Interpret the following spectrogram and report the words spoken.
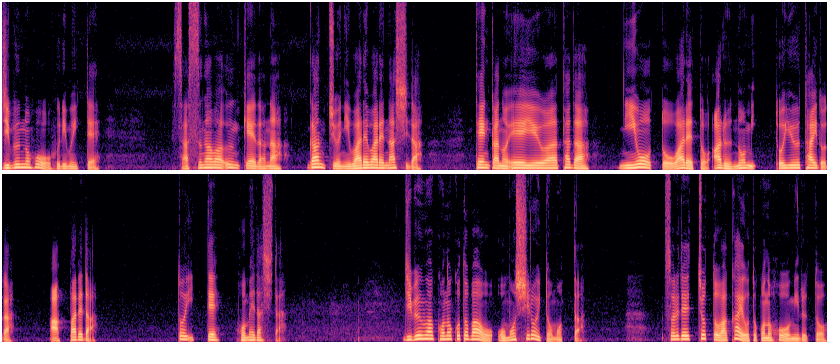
自分の方を振り向いて「さすがは運慶だな眼中に我々なしだ天下の英雄はただ仁王と我とあるのみという態度だ。あっぱれだ。と言って褒め出した。自分はこの言葉を面白いと思った。それでちょっと若い男の方を見ると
